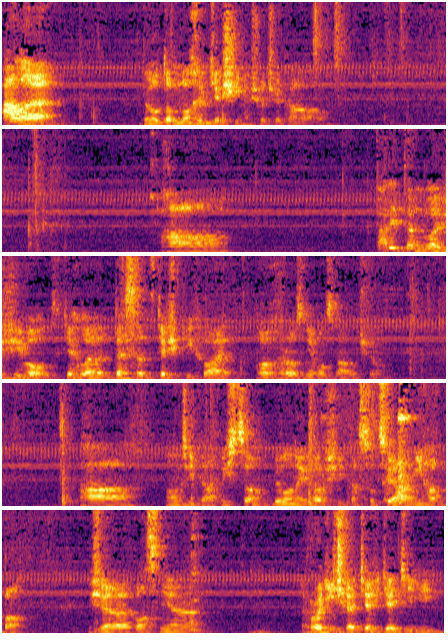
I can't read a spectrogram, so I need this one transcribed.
ale bylo to mnohem těžší, než očekával. A tady tenhle život, těchto deset těžkých let ho hrozně moc naučil. A on říká, víš co, bylo nejhorší, ta sociální hanba, že vlastně rodiče těch dětí,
